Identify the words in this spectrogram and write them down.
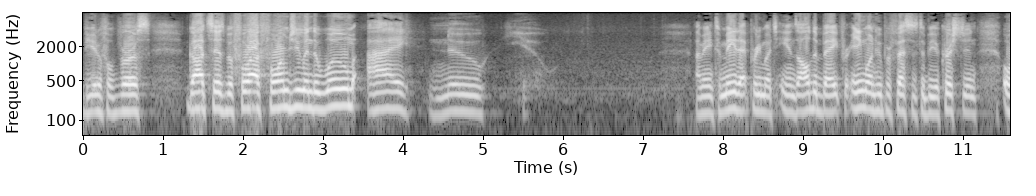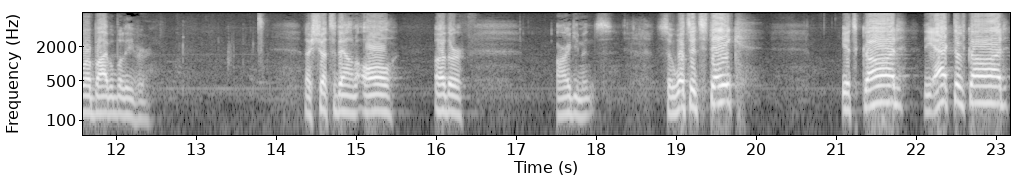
beautiful verse. God says, Before I formed you in the womb, I knew you. I mean, to me, that pretty much ends all debate for anyone who professes to be a Christian or a Bible believer. That shuts down all other arguments. So, what's at stake? It's God the act of God,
